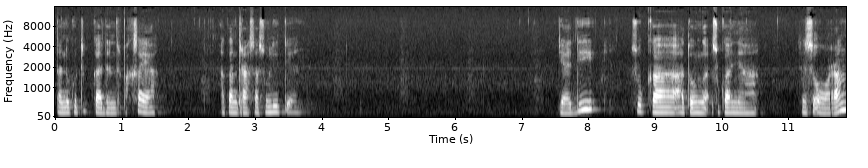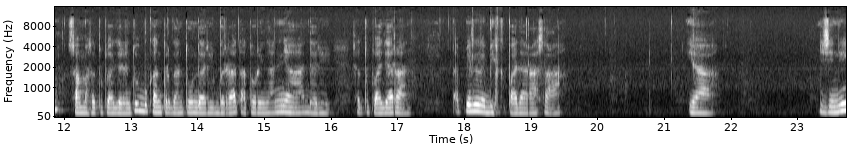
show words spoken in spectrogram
tanda kutip keadaan terpaksa ya akan terasa sulit ya. Jadi suka atau enggak sukanya seseorang sama satu pelajaran itu bukan tergantung dari berat atau ringannya dari satu pelajaran tapi lebih kepada rasa ya di sini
